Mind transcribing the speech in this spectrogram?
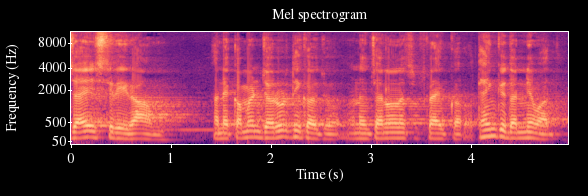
જય શ્રી રામ. અને કમેન્ટ જરૂરથી કરજો અને ચેનલને સબસ્ક્રાઈબ કરો. થેન્ક યુ ધન્યવાદ.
